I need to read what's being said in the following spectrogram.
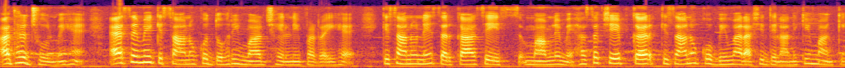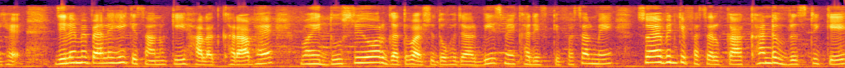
अधर झूल में है। ऐसे में किसानों को दोहरी मार झेलनी पड़ रही है। किसानों ने सरकार से इस मामले में हस्तक्षेप कर किसानों को बीमा राशि दिलाने की मांग की है। ज़िले में पहले ही किसानों की हालत खराब है। वहीं दूसरी ओर गत वर्ष दो हज़ार बीस में खरीफ की फ़सल में सोयाबीन की फ़सल का खंड वृष्टि के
